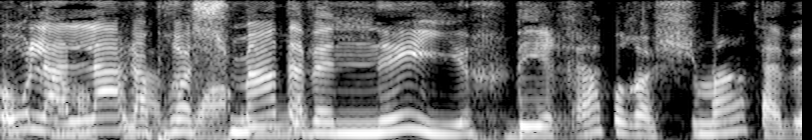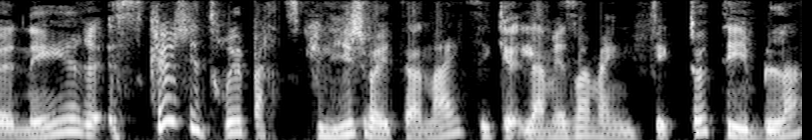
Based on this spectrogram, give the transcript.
Oh là là, rapprochement à venir. des rapprochements à venir. Ce que j'ai trouvé particulier, je vais être honnête, c'est que la maison est magnifique. Tout est blanc.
